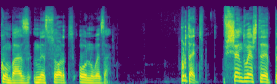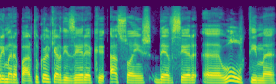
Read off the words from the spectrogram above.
com base na sorte ou no azar. Portanto, Fechando esta primeira parte, o que eu lhe quero dizer é que ações deve ser a última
